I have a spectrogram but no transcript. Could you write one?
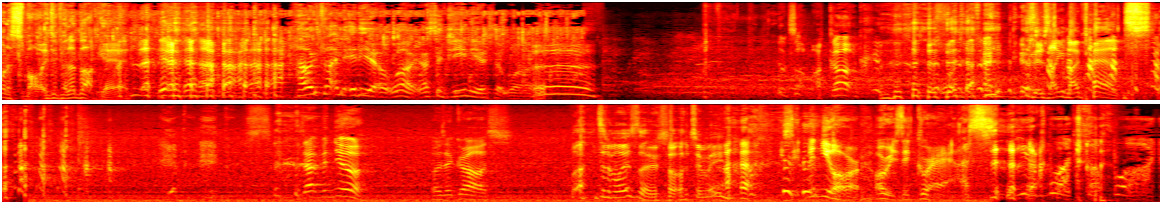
What a smarty to fill a bucket. How is that an idiot at work? That's a genius at work. Looks like my cock. Looks like my pants. is that manure? Or is it grass? What did though? What do you mean? is it manure or is it grass? yeah, what, what?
